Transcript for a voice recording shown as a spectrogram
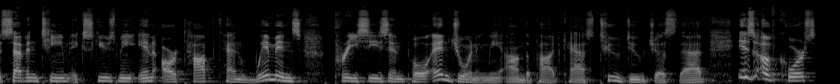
7 team, excuse me, in our top 10 women's preseason poll. And joining me on the podcast to do just that is, of course,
